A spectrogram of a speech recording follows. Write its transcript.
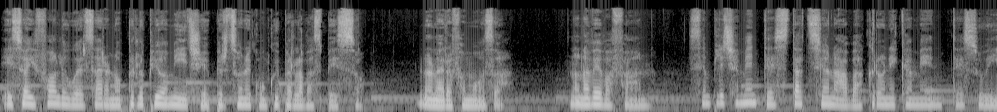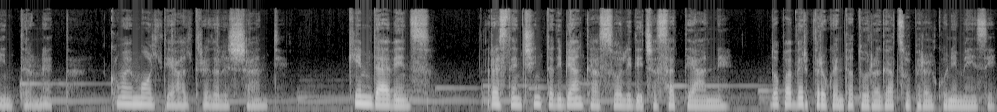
E i suoi followers erano per lo più amici e persone con cui parlava spesso. Non era famosa, non aveva fan, semplicemente stazionava cronicamente su internet, come molti altri adolescenti. Kim Devins resta incinta di Bianca a soli 17 anni, dopo aver frequentato un ragazzo per alcuni mesi.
